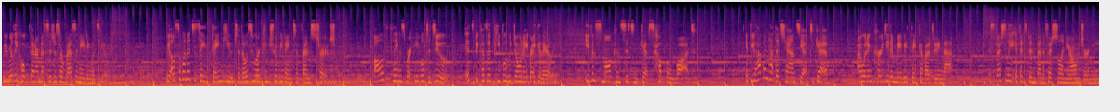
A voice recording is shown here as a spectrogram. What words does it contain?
We really hope that our messages are resonating with you. We also wanted to say thank you to those who are contributing to Friends Church. All of the things we're able to do, it's because of people who donate regularly. Even small, consistent gifts help a lot. If you haven't had the chance yet to give, I would encourage you to maybe think about doing that, especially if it's been beneficial in your own journey.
